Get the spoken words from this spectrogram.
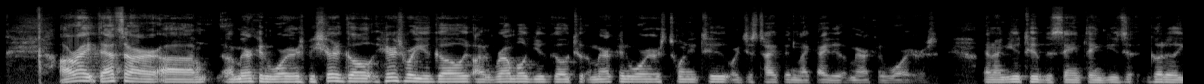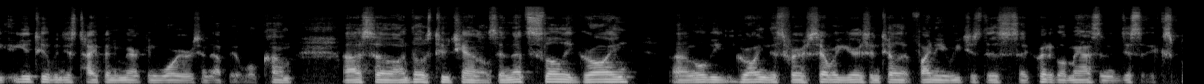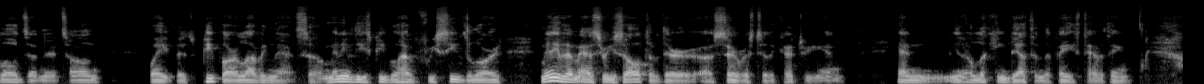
all right that's our uh, american warriors. Be sure to go here's where you go on rumble. You go to american warriors 22 or just type in like i do american warriors. And on youtube the same thing. You go to youtube and just type in american warriors and up it will come. Uh, so on those two channels and that's slowly growing um, we'll be growing this for several years until it finally reaches this uh, critical mass and it just explodes under its own weight. But people are loving that. So many of these people have received the Lord, many of them as a result of their uh, service to the country and and you know looking death in the face type of thing.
